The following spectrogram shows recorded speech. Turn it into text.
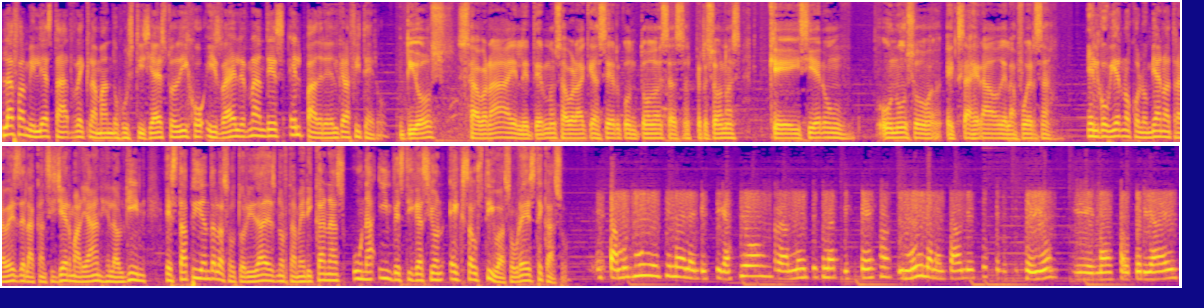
La familia está reclamando justicia. Esto dijo Israel Hernández, el padre del grafitero. Dios sabrá, el Eterno sabrá qué hacer con todas esas personas que hicieron un uso exagerado de la fuerza. El gobierno colombiano, a través de la canciller María Ángela Holguín, está pidiendo a las autoridades norteamericanas una investigación exhaustiva sobre este caso. Estamos muy encima de la investigación, realmente es una tristeza y muy lamentable esto que le sucedió. Eh, las autoridades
